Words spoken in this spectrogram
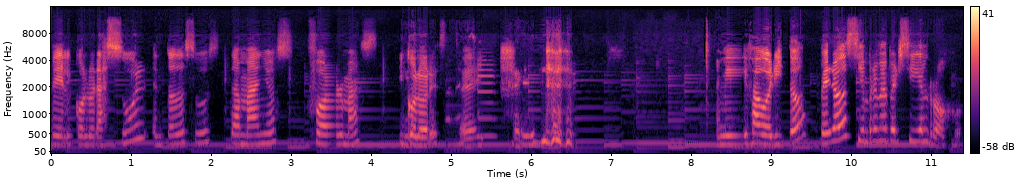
del color azul en todos sus tamaños, formas y colores. Mi favorito, pero siempre me persigue el rojo.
